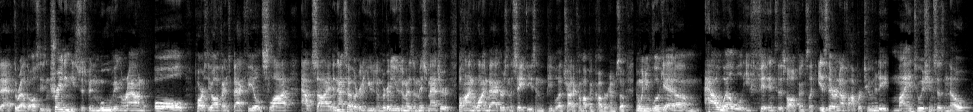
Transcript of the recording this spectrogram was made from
that throughout the offseason training, he's just been moving around all parts of the offense, backfield, slot, outside, and that's how they're going to use him. They're going to use him as a mismatcher behind the linebackers and the safeties and people that try to come up and cover him. So, and when you look at um, how well will he fit into this offense, like is there enough opportunity? My intuition says no.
